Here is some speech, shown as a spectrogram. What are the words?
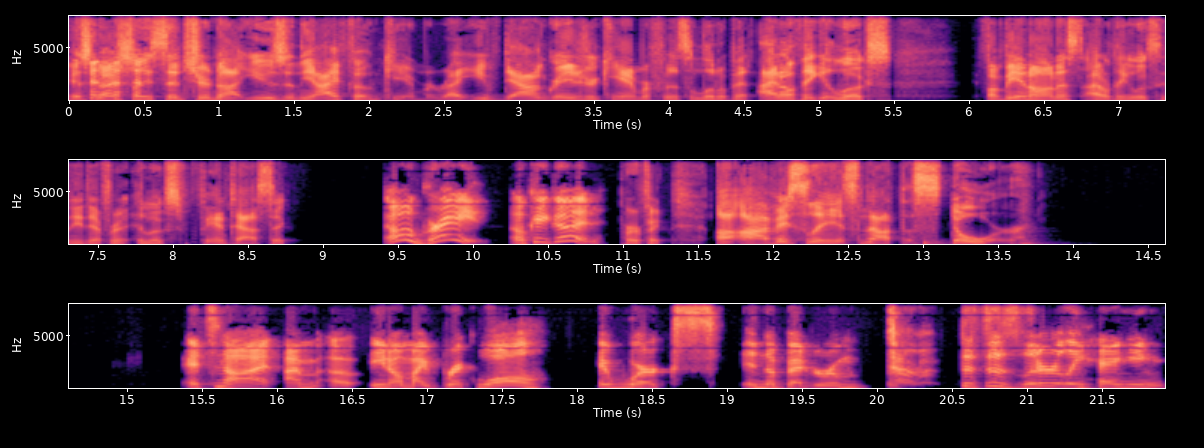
especially since you're not using the iPhone camera, right? You've downgraded your camera for this a little bit. I don't think it looks. If I'm being honest, I don't think it looks any different. It looks fantastic. oh great okay good Perfect. Uh, obviously, it's not the store. It's not. I'm, uh, you know, my brick wall. It works in the bedroom. this is literally hanging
